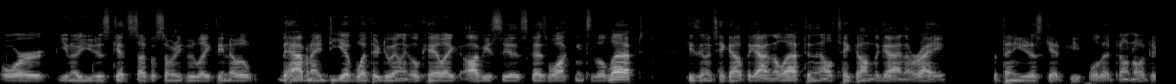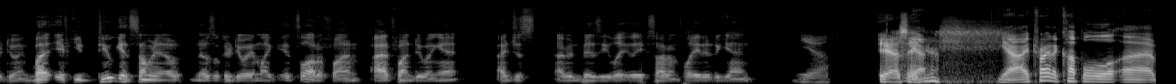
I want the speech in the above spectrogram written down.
or you know you just get stuck with somebody who like they know they have an idea of what they're doing like okay like obviously this guy's walking to the left he's going to take out the guy on the left and then i'll take on the guy on the right but then you just get people that don't know what they're doing but if you do get somebody that knows what they're doing like it's a lot of fun i had fun doing it i just i've been busy lately so i haven't played it again Yeah, Yeah, same Yeah. here. Yeah, I tried a couple uh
